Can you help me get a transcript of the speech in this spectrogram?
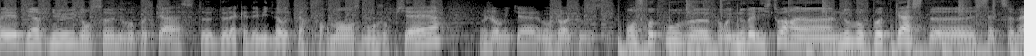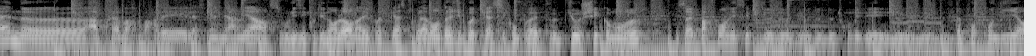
et bienvenue dans ce nouveau podcast de l'Académie de la Haute Performance. Bonjour Pierre. Bonjour Mickaël, bonjour à tous. On se retrouve euh, pour une nouvelle histoire, un nouveau podcast euh, cette semaine, euh, après avoir parlé la semaine dernière. Alors si vous les écoutez dans l'ordre, dans les podcasts, parce que l'avantage du podcast c'est qu'on peut, peut piocher comme on veut. Et c'est vrai que parfois on essaie de, de- de- de trouver des, d'approfondir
